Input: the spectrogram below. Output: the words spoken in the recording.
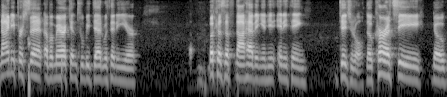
90% of americans will be dead within a year because of not having any anything digital no currency no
